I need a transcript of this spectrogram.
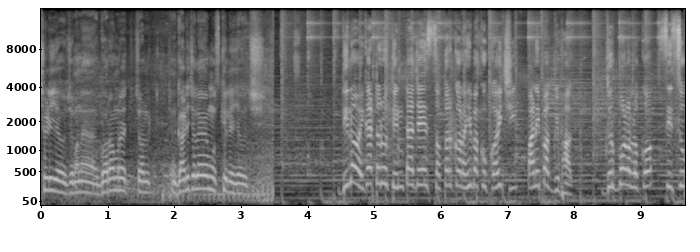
ଛିଡ଼ି ଯାଉଛି ମାନେ ଗରମରେ ଗାଡ଼ି ଚଲାଇବା ମୁସ୍କିଲ ହେଇଯାଉଛି ଦିନ ଏଗାରଟାରୁ ତିନିଟା ଯାଏଁ ସତର୍କ ରହିବାକୁ କହିଛି ପାଣିପାଗ ବିଭାଗ ଦୁର୍ବଳ ଲୋକ ଶିଶୁ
